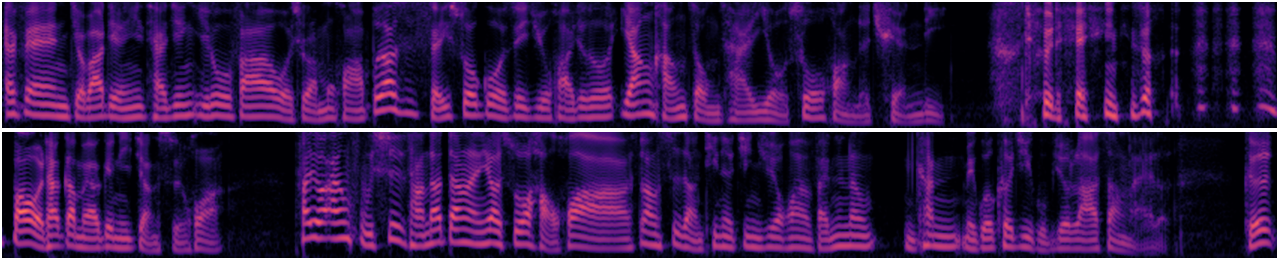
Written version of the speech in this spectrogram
FM 九八点一财经一路发，我是阮木华。不知道是谁说过这句话，就说央行总裁有说谎的权利，对不对？你说鲍尔他干嘛要跟你讲实话？他要安抚市场，他当然要说好话啊，让市场听得进去的话。反正呢，你看美国科技股不就拉上来了？可是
